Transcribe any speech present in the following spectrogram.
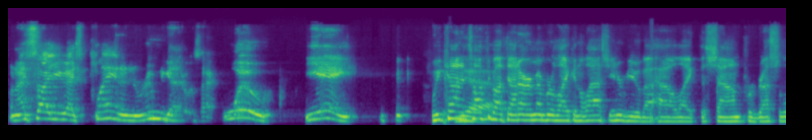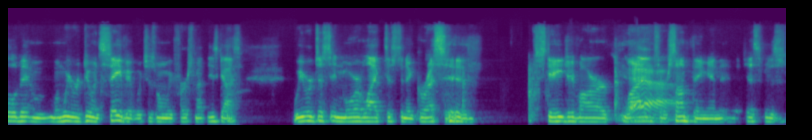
When I saw you guys playing in the room together, it was like, whoa, yay. we kind of Yeah. talked about that. I remember like in the last interview about how like the sound progressed a little bit, and when we were doing Save It, which is when we first met these guys, we were just in more of like just an aggressive stage of our lives Yeah. or something, and it just was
